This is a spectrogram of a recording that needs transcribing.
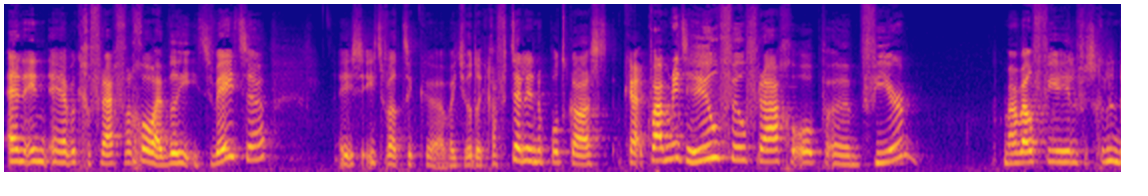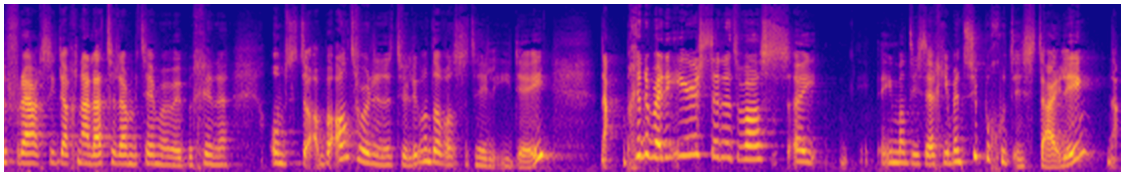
En in, heb ik gevraagd van, goh, wil je iets weten? Is iets wat, ik, uh, wat je wilde ik ga vertellen in de podcast? Er kwamen niet heel veel vragen op. Um, vier. Maar wel vier hele verschillende vragen. Dus ik dacht, nou laten we daar meteen maar mee beginnen. Om ze te beantwoorden natuurlijk, want dat was het hele idee. Nou, we beginnen bij de eerste. En het was uh, iemand die zegt, je bent supergoed in styling. Nou,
